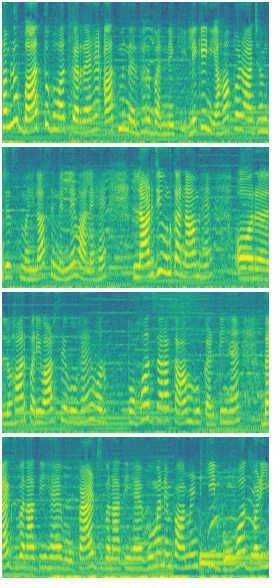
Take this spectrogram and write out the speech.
हम लोग बात तो बहुत कर रहे हैं आत्मनिर्भर बनने की, लेकिन यहाँ पर आज हम जिस महिला से मिलने वाले हैं, लाडजी उनका नाम है और लोहार परिवार से वो हैं और बहुत सारा काम वो करती हैं बैग्स बनाती हैं वो पैड्स बनाती है। वुमेन एम्पावरमेंट की बहुत बड़ी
